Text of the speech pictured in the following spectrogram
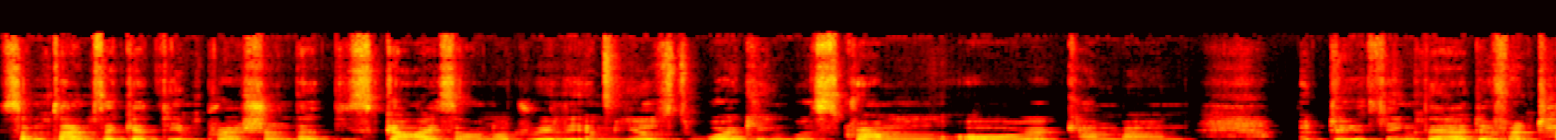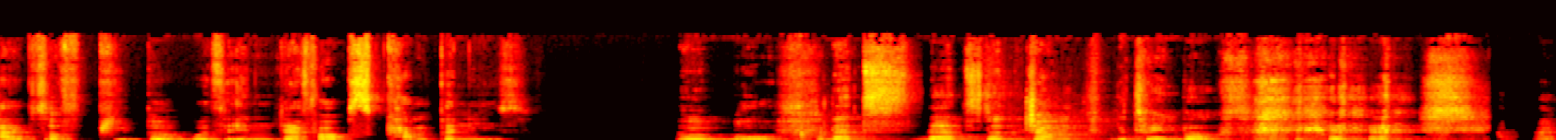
sometimes I get the impression that these guys are not really amused working with Scrum or Kanban. Do you think there are different types of people within DevOps companies? Oh, both. That's that's the jump between both.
